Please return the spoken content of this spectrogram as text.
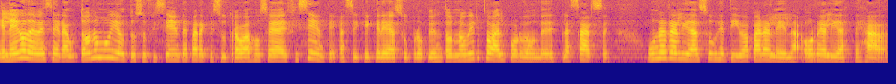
El ego debe ser autónomo y autosuficiente para que su trabajo sea eficiente, así que crea su propio entorno virtual por donde desplazarse, una realidad subjetiva paralela o realidad espejada.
